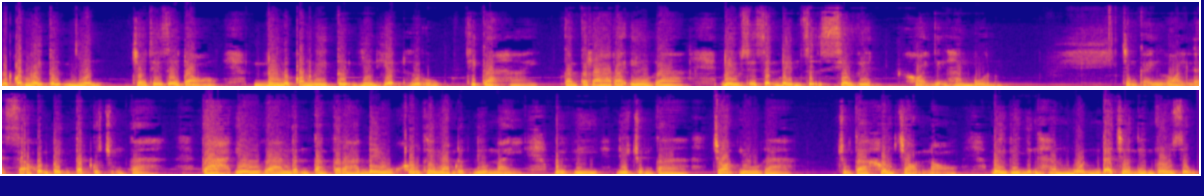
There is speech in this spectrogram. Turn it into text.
Một con người tự nhiên trong thế giới đó. Nơi một con người tự nhiên hiện hữu Thì cả hai Tantra và Yoga đều sẽ dẫn đến sự siêu việt khỏi những ham muốn. Trong cái gọi là xã hội bệnh tật của chúng ta, Cả yoga lẫn tantra đều không thể làm được điều này Bởi vì nếu chúng ta chọn yoga, Chúng ta không chọn nó Bởi vì những ham muốn đã trở nên vô dụng.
